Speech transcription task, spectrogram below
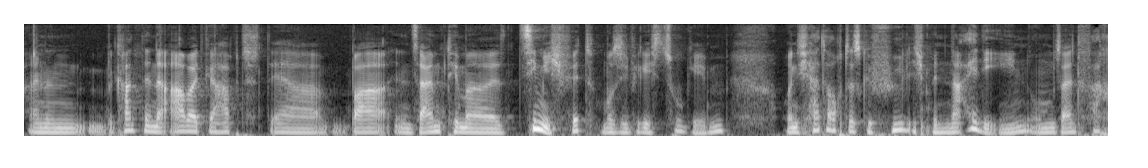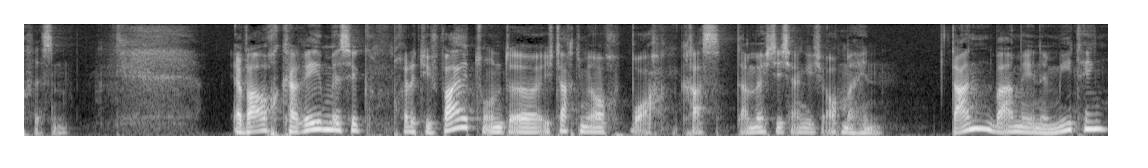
einen Bekannten in der Arbeit gehabt, der war in seinem Thema ziemlich fit, muss ich wirklich zugeben. Und ich hatte auch das Gefühl, ich beneide ihn um sein Fachwissen. Er war auch karrieremäßig relativ weit und äh, ich dachte mir auch, boah, krass, da möchte ich eigentlich auch mal hin. Dann waren wir in einem Meeting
